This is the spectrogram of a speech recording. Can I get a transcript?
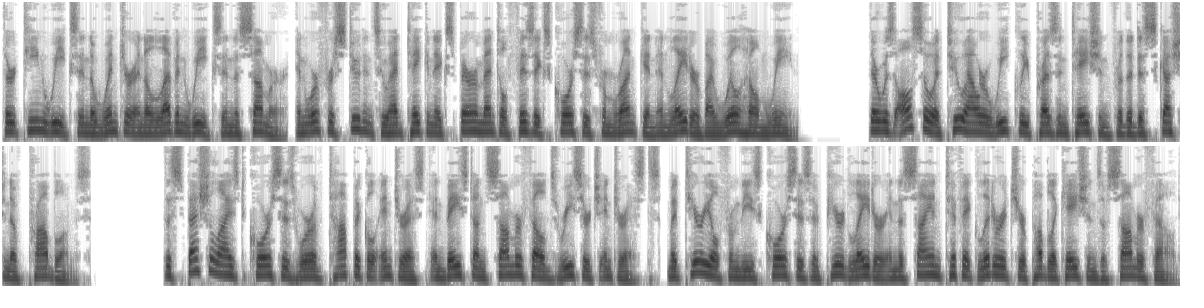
13 weeks in the winter and 11 weeks in the summer, and were for students who had taken experimental physics courses from Röntgen and later by Wilhelm Wien. There was also a two-hour weekly presentation for the discussion of problems. The specialized courses were of topical interest and based on Sommerfeld's research interests. Material from these courses appeared later in the scientific literature publications of Sommerfeld.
